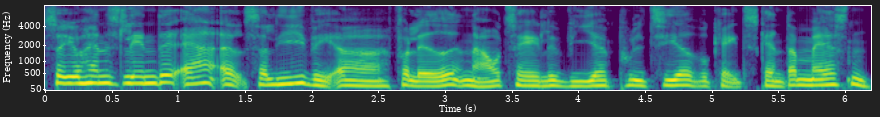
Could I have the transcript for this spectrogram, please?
Så Johannes Linde er altså lige ved at få lavet en aftale via politiadvokat Skander Madsen.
